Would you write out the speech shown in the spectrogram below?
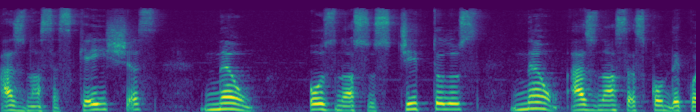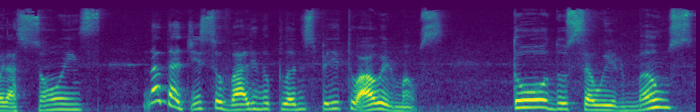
as nossas queixas, não os nossos títulos, não as nossas condecorações. Nada disso vale no plano espiritual, irmãos. Todos são irmãos,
